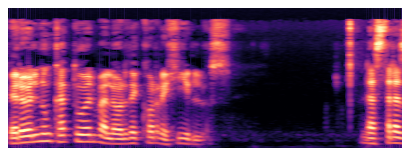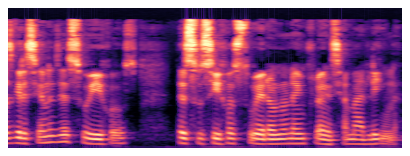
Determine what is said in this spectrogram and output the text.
pero él nunca tuvo el valor de corregirlos. Las transgresiones de sus hijos, tuvieron una influencia maligna,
